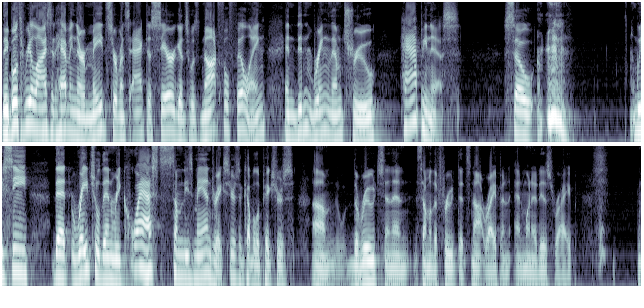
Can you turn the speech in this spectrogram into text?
They both realized that having their maidservants act as surrogates was not fulfilling and didn't bring them true happiness. So we see that Rachel then requests some of these mandrakes. Here's a couple of pictures um, the roots and then some of the fruit that's not ripe and, and when it is ripe.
